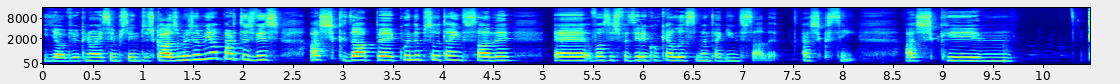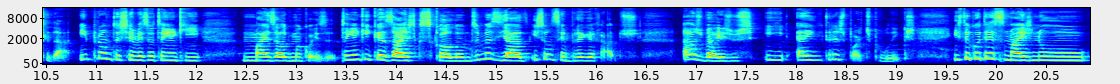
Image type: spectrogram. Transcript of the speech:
E óbvio que não é 100% dos casos, mas na maior parte das vezes acho que dá para, quando a pessoa está interessada, uh, vocês fazerem com que ela se mantenha interessada. Acho que sim. Acho que, que dá. E pronto, deixem ver se eu tenho aqui mais alguma coisa. Tenho aqui casais que se colam demasiado e estão sempre agarrados aos beijos e em transportes públicos. Isto acontece mais no.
